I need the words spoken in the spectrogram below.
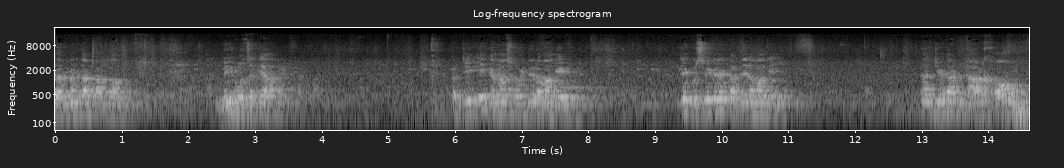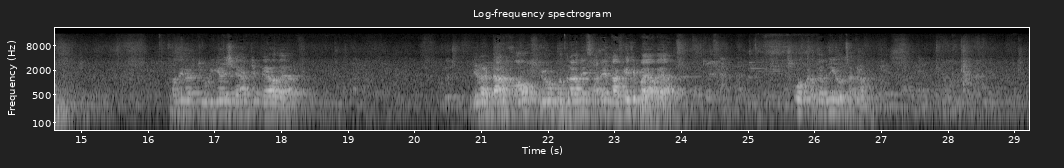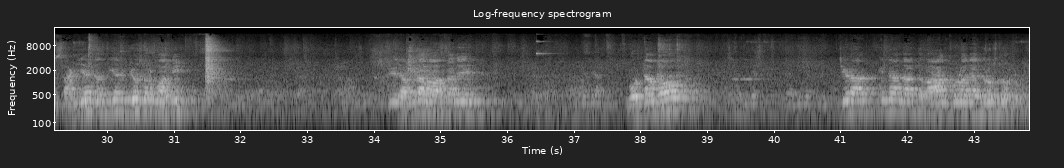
Development ਦਾ ਕੰਮ ਨਹੀਂ ਹੋ ਸਕਿਆ। ਪਰ ਜੇ ਇਹ ਗੱਲਾਂ ਸੋਚਦੇ ਰਵਾਂਗੇ, ਜੇ ਗੁੱਸੇ ਗਲੇ ਕਰਦੇ ਰਵਾਂਗੇ, ਤਾਂ ਜਿਹੜਾ ਡਰ, ਖੌਫ ਫਤਿਹਗੜ੍ਹ ਚੂੜੀਆਂ ਸ਼ਹਿਰ 'ਚ ਪਿਆ ਹੋਇਆ, ਜਿਹੜਾ ਡਰ, ਖੌਫ ਪਿਓ ਪੁੱਤਰਾਂ ਨੇ ਸਾਰੇ ਇਲਾਕੇ 'ਚ ਪਾਇਆ ਹੋਇਆ, ਉਹ ਖਤਮ ਨਹੀਂ ਹੋ ਸਕਣਾ। ਸਾਡੀਆਂ ਗਲਤੀਆਂ ਦੀ ਦਿਓ ਸਾਨੂੰ ਮਾਫੀ। ਤੇ ਰੱਬ ਦਾ ਵਾਸਤਾ ਦੇ ਵੋਟਾਂ ਪਾਓ, ਜਿਹੜਾ ਇਹਨਾਂ ਦਾ ਦਿਮਾਗ ਥੋੜਾ ਜਿਹਾ ਦਰੁਸਤ ਹੋ ਜਾਵੇ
